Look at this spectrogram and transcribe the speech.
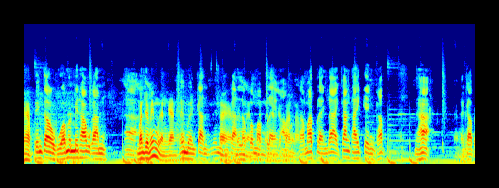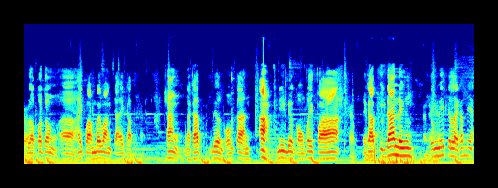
ครับเพียงแต่หัวมันไม่เท่ากันอ่ามันจะไม่เหมือนกันไม่เหมือนกันไม่เหมือนกันใช่ครับเราก็มาไม่เหมือนแปลงกับเอาบ้านเราสามารถแปลงได้ช่างไทยเก่งครับนะฮะนะครับก็เราก็ต้องอาให้ความไว้วางใจกับ ช่างนะครับ เรื่องของการอะนี่เรื่องของไฟฟ้าครับ นะครับ อีกด้านหนึ่งอันไหน ตรงนี้เป็นอะไรครับเนี่ย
